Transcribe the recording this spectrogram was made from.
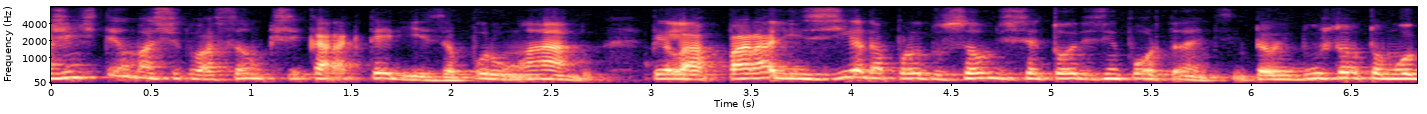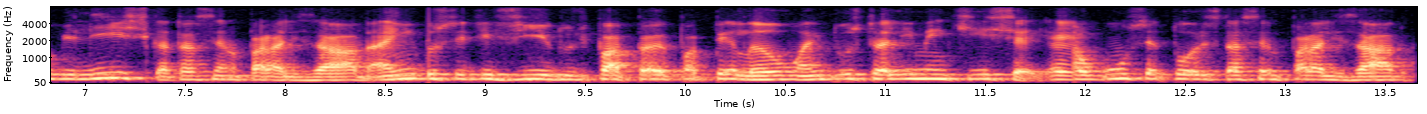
gente tem uma situação que se caracteriza, por um lado, pela paralisia da produção de setores importantes. Então, a indústria automobilística está sendo paralisada, a indústria de vidro, de papel e papelão, a indústria alimentícia, em alguns setores está sendo paralisado,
